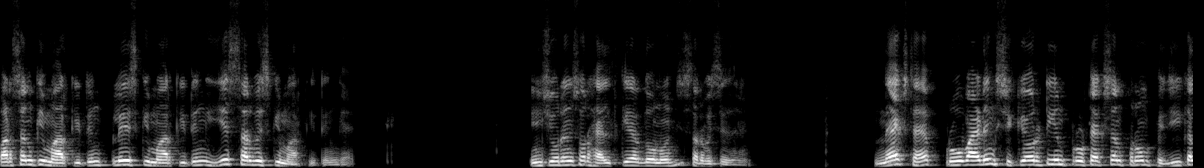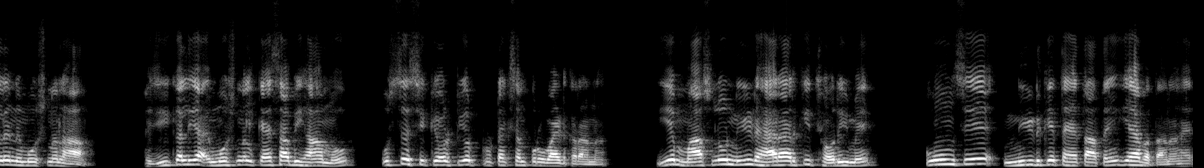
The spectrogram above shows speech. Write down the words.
पर्सन की मार्केटिंग प्लेस की मार्केटिंग ये सर्विस की मार्केटिंग है। इंश्योरेंस और हेल्थ केयर दोनों ही सर्विसेज़ हैं। नेक्स्ट है, providing security and protection from physical and emotional harm. Physical या इमोशनल कैसा भी हार्म हो, उससे सिक्योरिटी और प्रोटेक्शन प्रोवाइड कराना। ये मास्लो नीड हैरार की थ्योरी में कौन से नीड के तहत आते हैं, यह बताना है।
